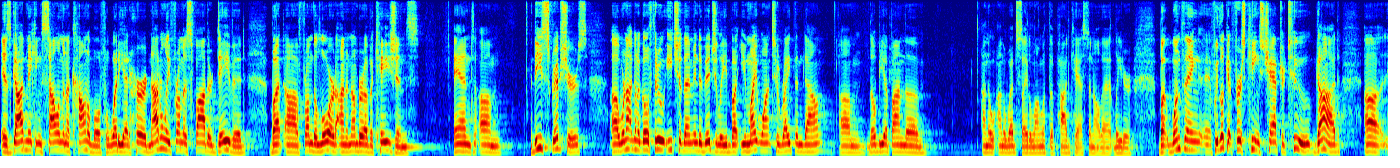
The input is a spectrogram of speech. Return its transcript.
is God making Solomon accountable for what he had heard, not only from his father David, but uh, from the Lord on a number of occasions. And um, these scriptures Uh, we're not going to go through each of them individually, but you might want to write them down. Um, they'll be up on the, on, the, on the website along with the podcast and all that later. But one thing, if we look at 1 Kings chapter 2, God, uh,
